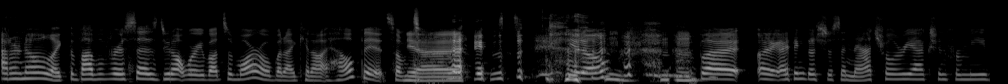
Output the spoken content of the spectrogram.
I don't know, like the Bible verse says, "Do not worry about tomorrow," but I cannot help it Yeah. sometimes, you know. Mhm. but like, I think that's just a natural reaction for me.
